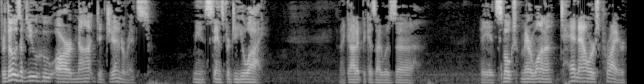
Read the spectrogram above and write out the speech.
For those of you who are not degenerates, I mean, it stands for DUI. I got it because I was, uh, I had smoked marijuana 10 hours prior.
